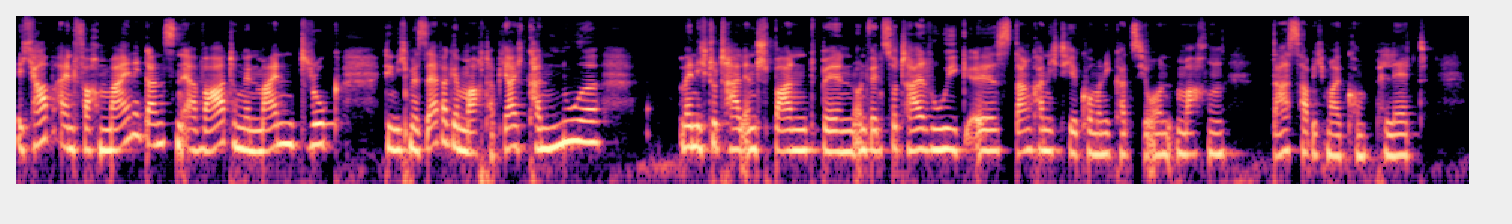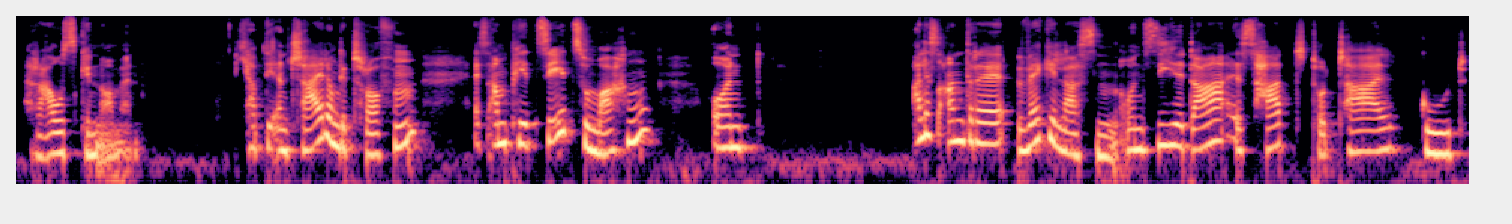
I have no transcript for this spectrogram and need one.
Ich habe einfach meine ganzen Erwartungen, meinen Druck, den ich mir selber gemacht habe. Ja, ich kann nur, wenn ich total entspannt bin und wenn es total ruhig ist, dann kann ich Tierkommunikation machen. Das habe ich mal komplett rausgenommen. Ich habe die Entscheidung getroffen, es am PC zu machen und alles andere weggelassen. Und siehe da, es hat total gut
